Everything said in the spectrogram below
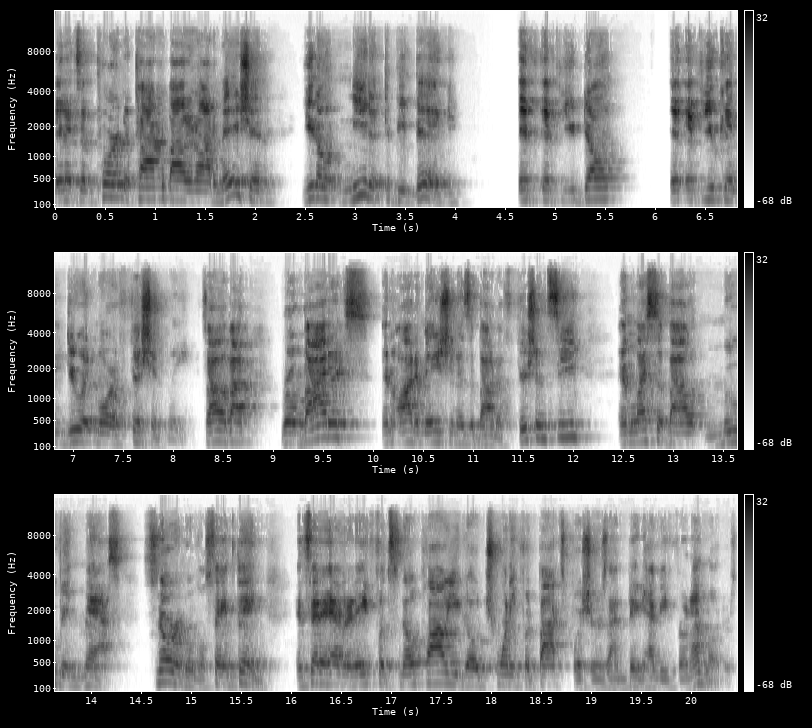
And it's important to talk about in automation. You don't need it to be big if, if you don't, if you can do it more efficiently. It's all about robotics and automation is about efficiency and less about moving mass. Snow removal, same thing. Instead of having an eight foot snow plow, you go 20 foot box pushers on big, heavy front end loaders.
